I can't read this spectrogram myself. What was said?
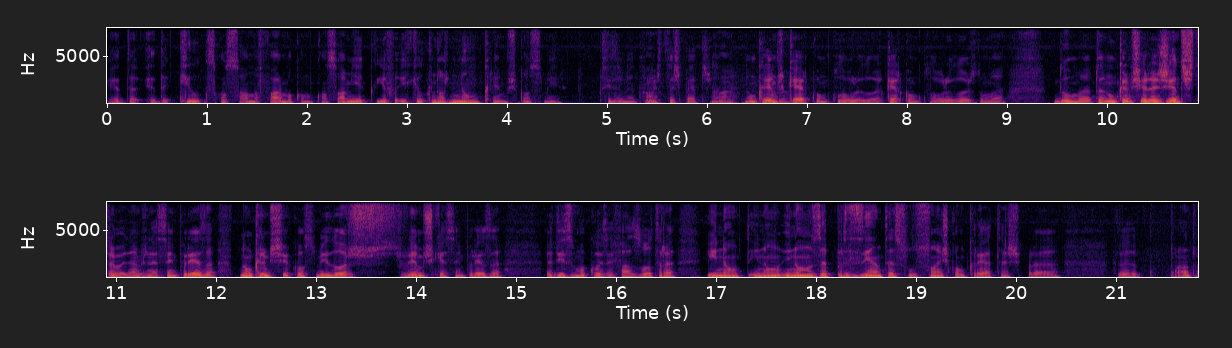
é, da, é daquilo que se consome, a forma como consome e aquilo que nós não queremos consumir precisamente por estes aspectos. Não, é? não queremos, quer como, colaborador, quer como colaboradores de uma, de uma. Portanto, não queremos ser agentes que trabalhamos nessa empresa, não queremos ser consumidores, vemos que essa empresa diz uma coisa e faz outra e não, e não, e não nos apresenta soluções concretas para, Uh, pronto,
